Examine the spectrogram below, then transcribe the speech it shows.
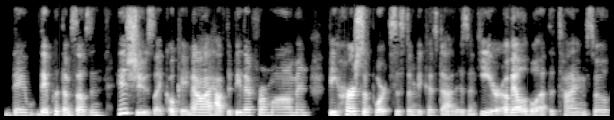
They they put themselves in his shoes, like, okay, now I have to be there for mom and be her support system because dad isn't here available at the time. So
